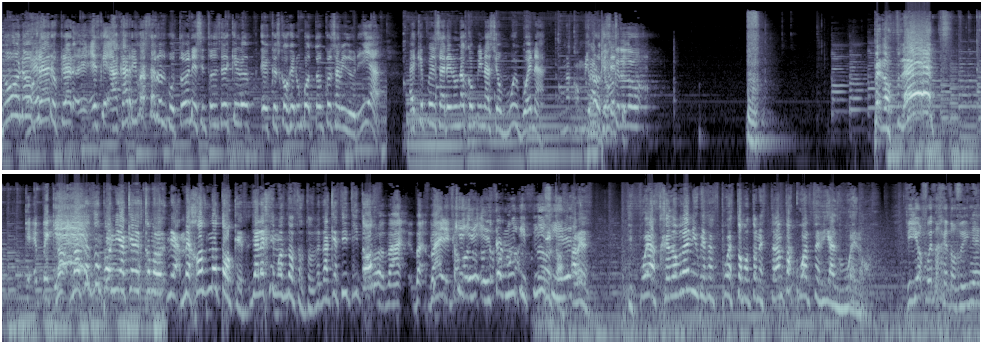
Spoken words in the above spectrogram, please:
No, no, ¿Eh? claro, claro. Eh, Es que acá arriba están los botones, entonces hay que, hay que escoger un botón con sabiduría. Hay que pensar en una combinación muy buena. Una Yo combinación. creo Yo que- creo... ¡Pero Flex! ¿Qué? ¿Qué? No, no se suponía que eres como... Mira, mejor no toques. Ya elegimos nosotros, ¿verdad que sí, Titos? Oh, va- va- vale, es que eh, esta es muy difícil. Es- a ver. Si fueras Herobrine y hubieses puesto botones trampa, ¿cuál sería el bueno? Si yo fuera Gedorine,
